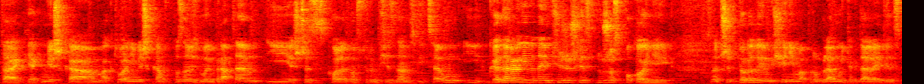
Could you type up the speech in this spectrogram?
tak, jak mieszkam, aktualnie mieszkam w Poznaniu z moim bratem i jeszcze z kolegą, z którym się znam z liceum i generalnie wydaje mi się, że już jest dużo spokojniej. Znaczy dogadujemy się, nie ma problemu i tak dalej, więc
